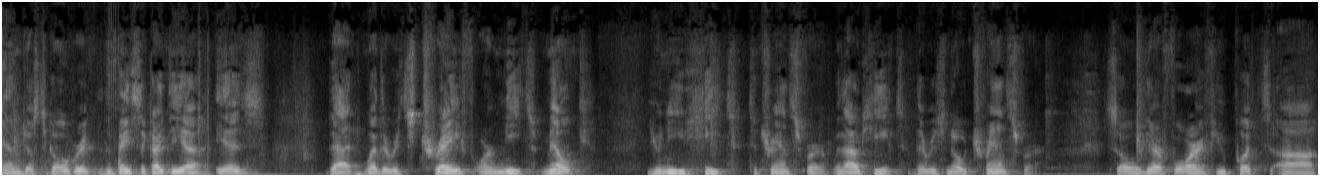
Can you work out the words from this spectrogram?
And just to go over it, the basic idea is that whether it's treif or meat milk, you need heat to transfer. Without heat, there is no transfer. So therefore, if you put uh,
